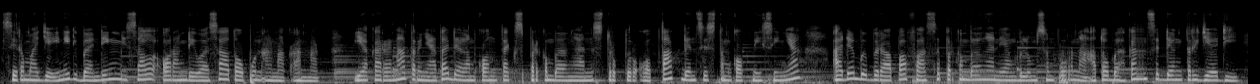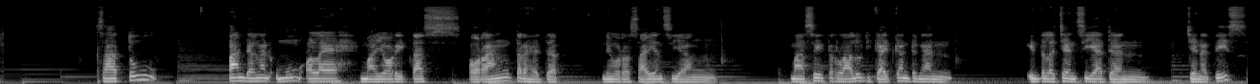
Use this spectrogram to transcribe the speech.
si remaja ini dibanding misal orang dewasa ataupun anak-anak. Ya karena ternyata dalam konteks perkembangan struktur otak dan sistem kognisinya ada beberapa fase perkembangan yang belum sempurna atau bahkan sedang terjadi. Satu pandangan umum oleh mayoritas orang terhadap neuroscience yang masih terlalu dikaitkan dengan intelijensia dan genetis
